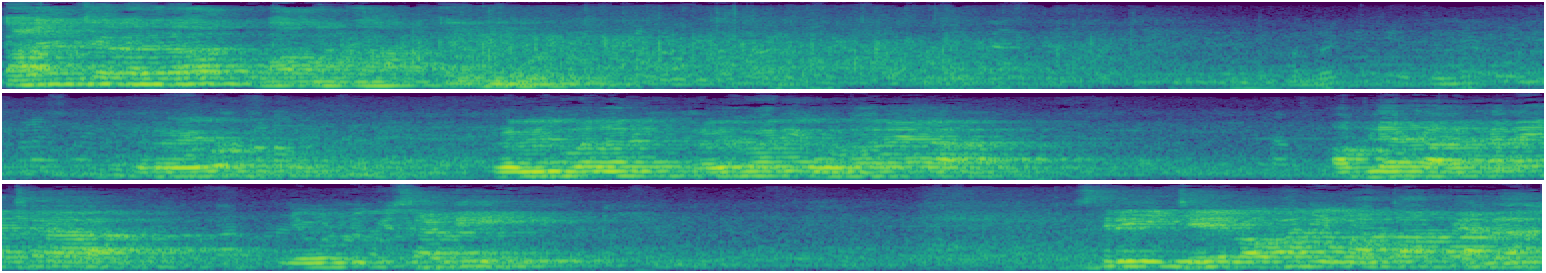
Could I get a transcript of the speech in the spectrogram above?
टाळ्यांच्या गजरात वामांना ऐकलं रविवारी रविवारी रविवारी होणाऱ्या आपल्या कारखान्याच्या निवडणुकीसाठी श्री जय भवानी माता पॅनल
